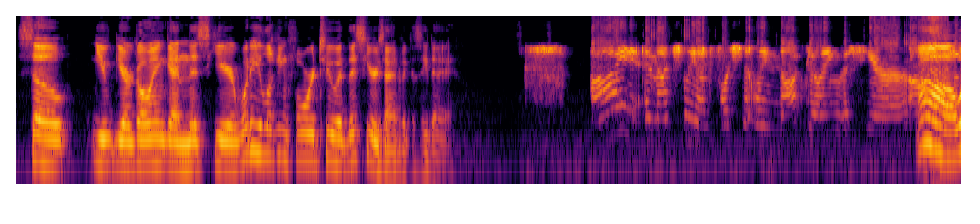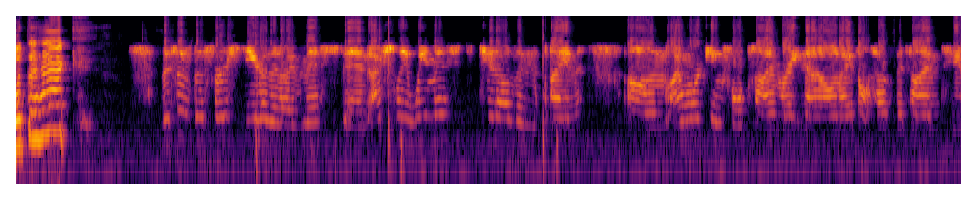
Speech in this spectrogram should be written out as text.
So you, you're going again this year. What are you looking forward to at this year's Advocacy Day? I am actually, unfortunately, not going this year. Um, oh, what the heck? This is the first year that I've missed, and actually, we missed 2009. Um, I'm working full time right now, and I don't have the time to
